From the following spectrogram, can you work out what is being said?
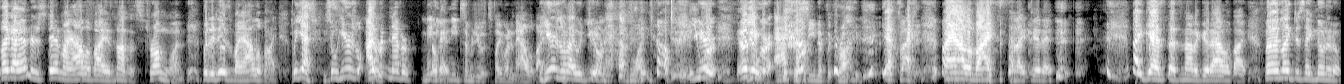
Like, I understand my alibi is not a strong one, but it is my alibi. But yes, so here's what I would never. Maybe okay. you need somebody to explain what an alibi is. Here's what I would You do. don't have one. no, You were okay. you were at the scene of the crime. yeah, my, my alibi is that I did it. I guess that's not a good alibi. But I'd like to say, no, no, no.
